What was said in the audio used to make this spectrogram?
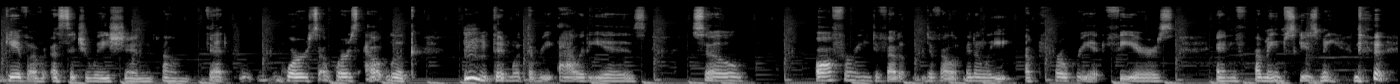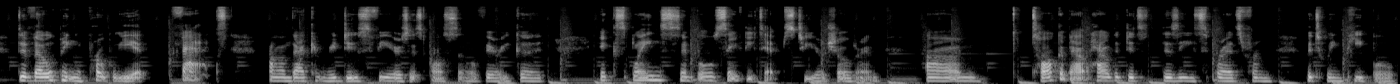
give a, a situation um, that worse, a worse outlook than what the reality is. So, offering develop, developmentally appropriate fears and, I mean, excuse me, developing appropriate facts um, that can reduce fears is also very good. Explain simple safety tips to your children. Um, talk about how the dis- disease spreads from between people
